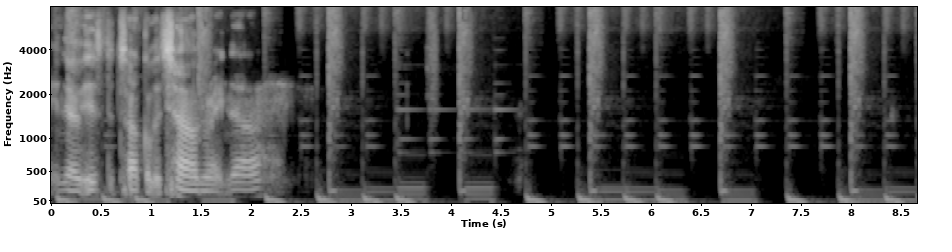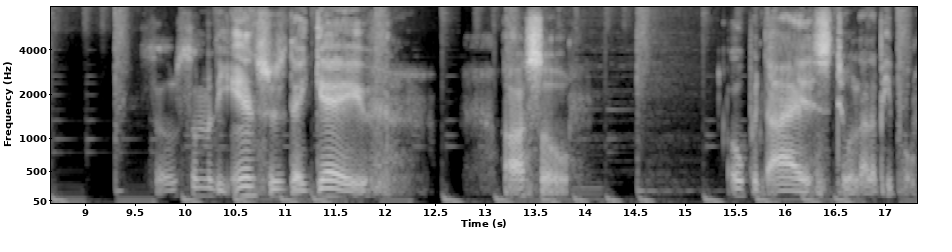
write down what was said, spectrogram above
And that is the talk of the town right now. So some of the answers they gave also opened eyes to a lot of people.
